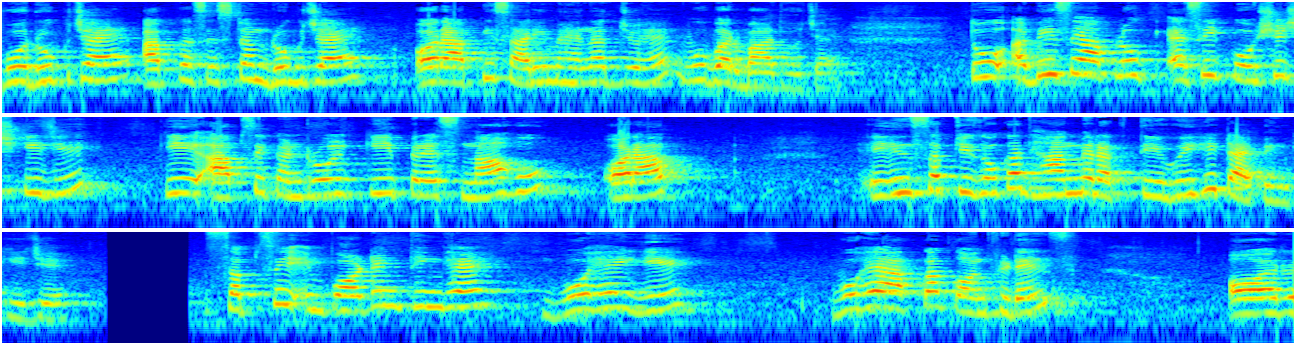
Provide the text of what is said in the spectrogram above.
वो रुक जाए, आपका सिस्टम रुक जाए और आपकी सारी मेहनत जो है, वो बर्बाद हो जाए। तो अभी से आप लोग ऐसी कोशिश कीजिए कि आपसे कंट्रोल की प्रेस ना हो और आप इन सब चीज़ों का ध्यान में रखते हुए ही टाइपिंग कीजिए। सबसे इंपॉर्टेंट थिंग है, वो है ये, वो है आपका कॉन्फिडेंस और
